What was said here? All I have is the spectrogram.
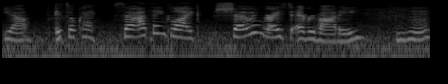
yeah. It's okay. So I think like showing grace to everybody, Mm-hmm.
